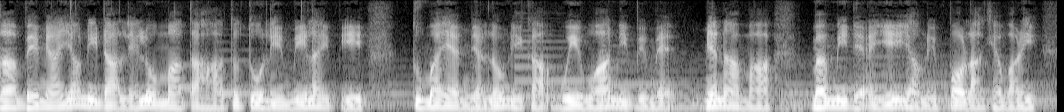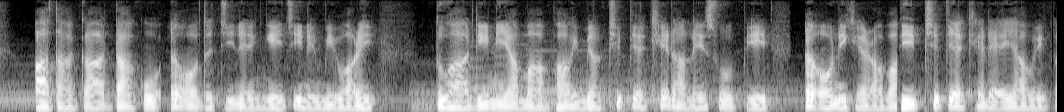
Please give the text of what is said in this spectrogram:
ငါဘယ်များရောက်နေတာလဲလို့မာတာဟာတူတူလေးမေးလိုက်ပြီးသူမရဲ့မျက်လုံးတွေကဝေဝါးနေပေမဲ့မျက်နှာမှာမတ်မိတဲ့အရေးအယောင်တွေပေါ်လာခဲ့ပါရီအာတာကဒါကိုအံ့ဩတကြီးနဲ့ငေးကြည့်နေမိပါရီ သူဟာဒီနေရာမှာဘာလို့များဖြစ်ပျက်ခဲ့တာလဲဆိုပြီးအံ့ဩနေခဲ့တာပါဒီဖြစ်ပျက်ခဲ့တဲ့အရာတွေက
